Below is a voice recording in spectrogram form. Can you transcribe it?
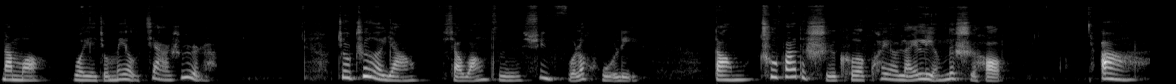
那么我也就没有假日了。就这样，小王子驯服了狐狸。当出发的时刻快要来临的时候，啊，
